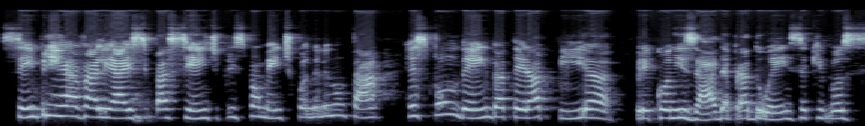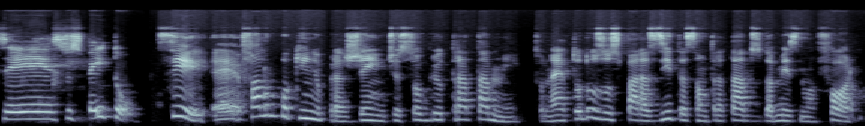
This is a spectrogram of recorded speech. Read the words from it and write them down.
Sempre reavaliar esse paciente, principalmente quando ele não está respondendo à terapia preconizada para a doença que você suspeitou. Si, é, fala um pouquinho para gente sobre o tratamento, né? Todos os parasitas são tratados da mesma forma?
